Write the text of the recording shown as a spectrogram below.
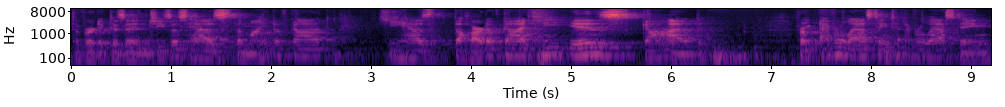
the verdict is in. Jesus has the mind of God, he has the heart of God, he is God. From everlasting to everlasting,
